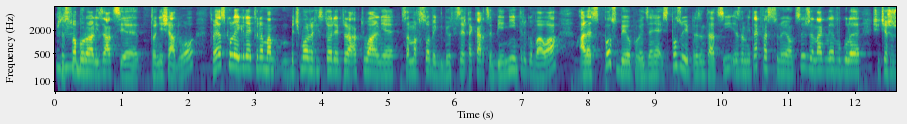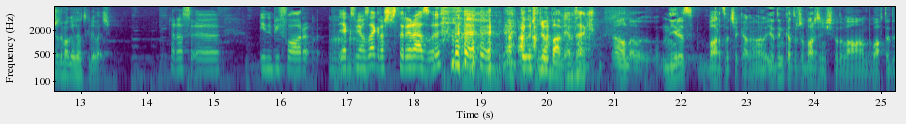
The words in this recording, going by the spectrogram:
przez słabą realizację to nie siadło. To ja z kolei grę, która ma być może historię, która aktualnie sama w sobie, gdyby ją spisać na kartce, by mnie nie intrygowała, ale sposób jej opowiedzenia i sposób jej prezentacji jest dla mnie tak fascynujący, że nagle w ogóle się cieszę, że to mogę to odkrywać. Teraz y, in before, jak z nią zagrasz cztery razy, Tego się trochę obawiam, tak. No, no, Nier jest bardzo ciekawy. No, jedynka dużo bardziej mi się podobała. Ona była wtedy,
